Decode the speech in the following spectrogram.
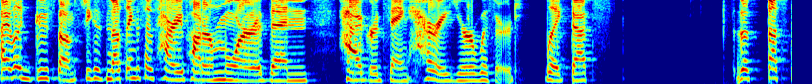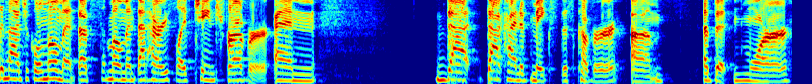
I have like goosebumps because nothing says Harry Potter more than Hagrid saying, "Harry, you're a wizard." Like that's that that's the magical moment. That's the moment that Harry's life changed forever, and that that kind of makes this cover um, a bit more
